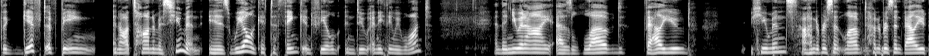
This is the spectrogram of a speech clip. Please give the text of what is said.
the gift of being an autonomous human is we all get to think and feel and do anything we want. And then you and I, as loved, valued humans, 100% loved, 100% valued,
